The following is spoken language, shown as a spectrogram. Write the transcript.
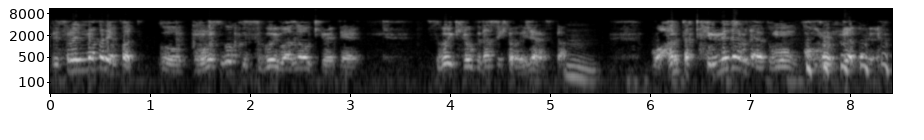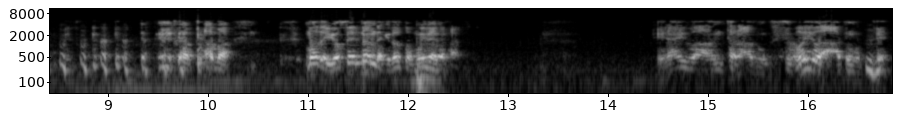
で、それの中でやっぱ、こう、ものすごくすごい技を決めて、すごい記録出す人がいるじゃないですか。うん。もうあんた金メダルだよと思う、心の中で。やっぱまあ、まだ予選なんだけどと思いながら、偉いわ、あんたら、すごいわ、と思って。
